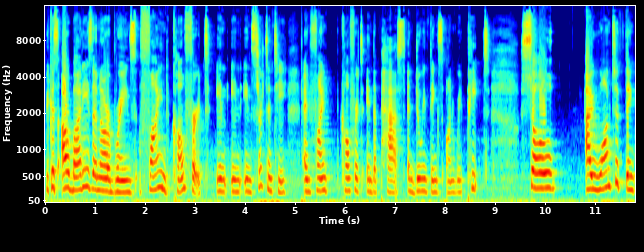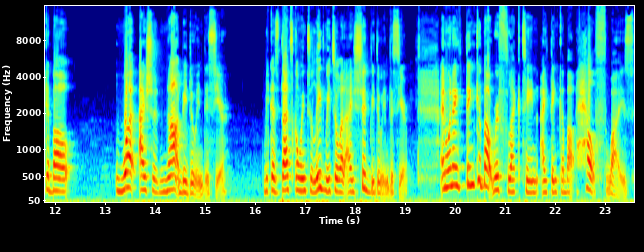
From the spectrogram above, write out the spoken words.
because our bodies and our brains find comfort in, in uncertainty and find comfort in the past and doing things on repeat. So I want to think about what I should not be doing this year because that's going to lead me to what I should be doing this year. And when I think about reflecting, I think about health wise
